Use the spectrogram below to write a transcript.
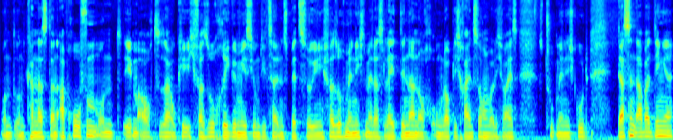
und, und kann das dann abrufen und eben auch zu sagen, okay, ich versuche regelmäßig um die Zeit ins Bett zu gehen. Ich versuche mir nicht mehr das Late Dinner noch unglaublich reinzuhauen, weil ich weiß, es tut mir nicht gut. Das sind aber Dinge,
